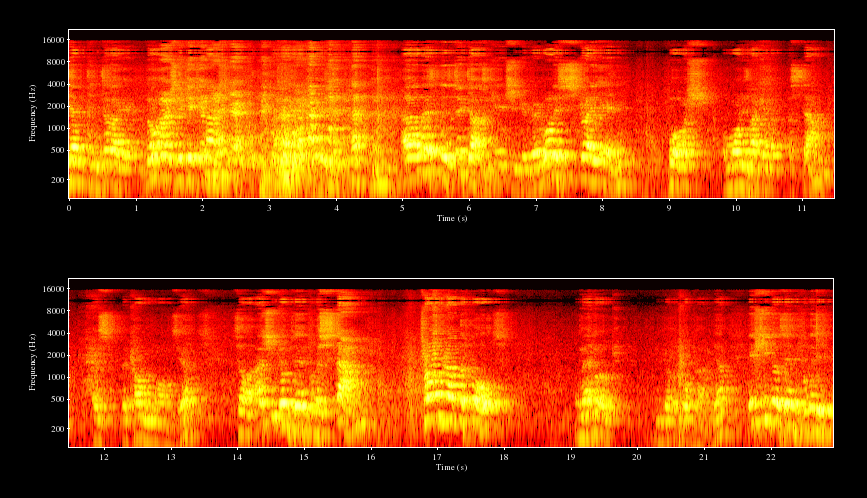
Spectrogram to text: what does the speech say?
tempting target. Don't actually kick him. Uh, there's, there's two types of kicks you can do. One is straight in, bush, and one is like a, a stamp, as the common ones, yeah? So as she comes in for the stamp, try and grab the foot, and then look, you've got the foot down, yeah? If she goes in for the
